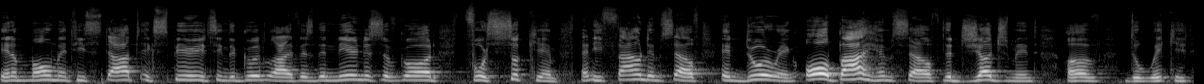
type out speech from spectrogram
In a moment, he stopped experiencing the good life as the nearness of God forsook him, and he found himself enduring all by himself the judgment of the wicked.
